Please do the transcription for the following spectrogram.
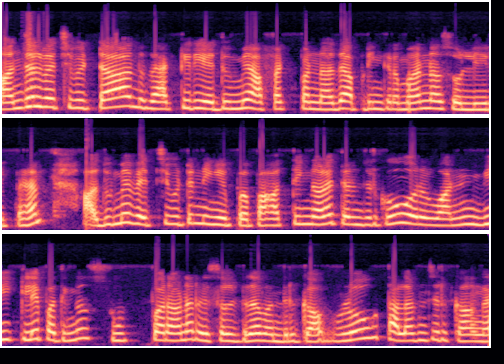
மஞ்சள் வச்சு விட்டால் அந்த பாக்டீரியா எதுவுமே அஃபெக்ட் பண்ணாது அப்படிங்கிற மாதிரி நான் சொல்லியிருப்பேன். அதுவுமே வச்சு விட்டு நீங்கள் இப்போ பார்த்தீங்கனாலே தெரிஞ்சிருக்கும். ஒரு ஒன் வீக்லேயே பார்த்தீங்கன்னா சூப்பரான ரிசல்ட் தான் வந்திருக்கு. அவ்வளோ தளர்ந்துருக்காங்க.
